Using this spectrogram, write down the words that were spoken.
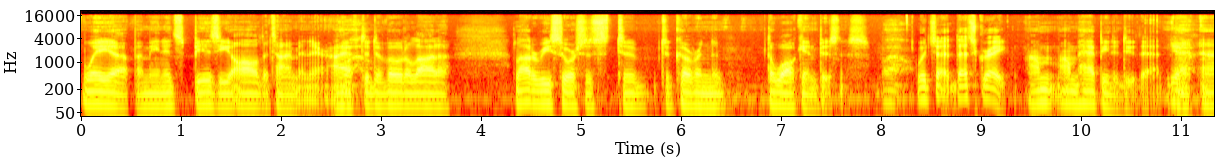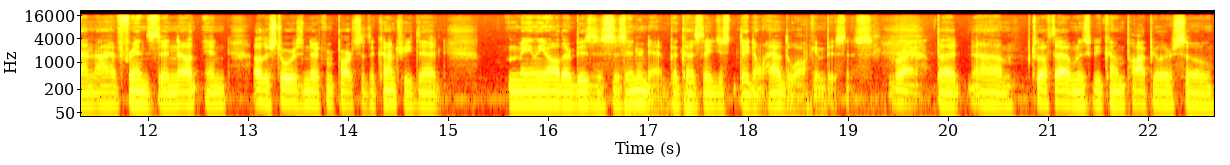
way up. I mean, it's busy all the time in there. I have to devote a lot of a lot of resources to to covering the the walk-in business, Wow. which I, that's great. I'm I'm happy to do that. Yeah. and I have friends in in other stores in different parts of the country that mainly all their business is internet because they just they don't have the walk-in business. Right. But um, 12th Avenue has become popular, so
